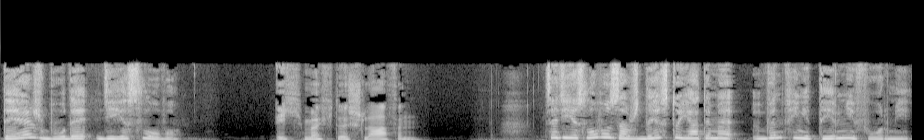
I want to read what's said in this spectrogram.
теж буде дієслово. Ich möchte schlafen. Це дієслово завжди стоятиме в інфінітивній формі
